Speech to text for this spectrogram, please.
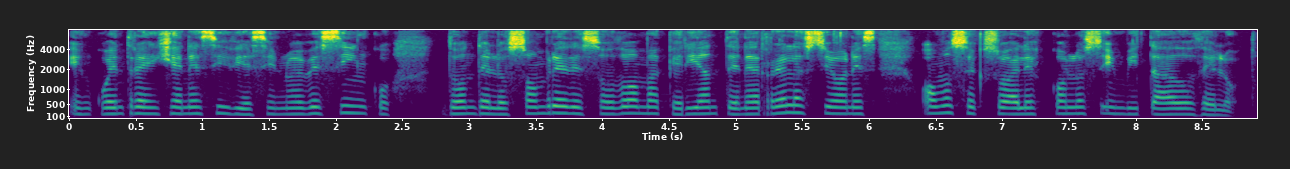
encuentra en Génesis 19.5, donde los hombres de Sodoma querían tener relaciones homosexuales con los invitados de Lot.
